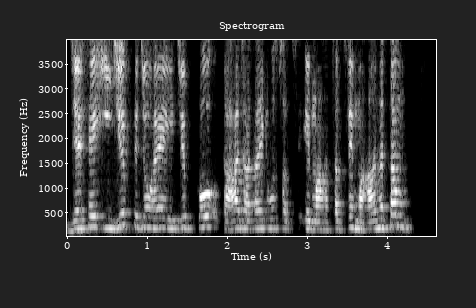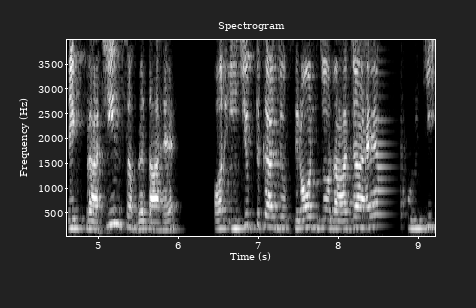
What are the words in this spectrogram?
जैसे इजिप्ट जो है इजिप्ट को कहा जाता है कि वो सबसे महा, सबसे महानतम एक प्राचीन सभ्यता है और इजिप्ट का जो फिर जो राजा है उनकी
